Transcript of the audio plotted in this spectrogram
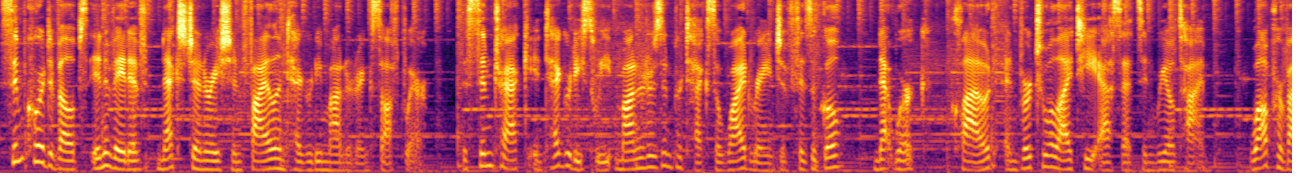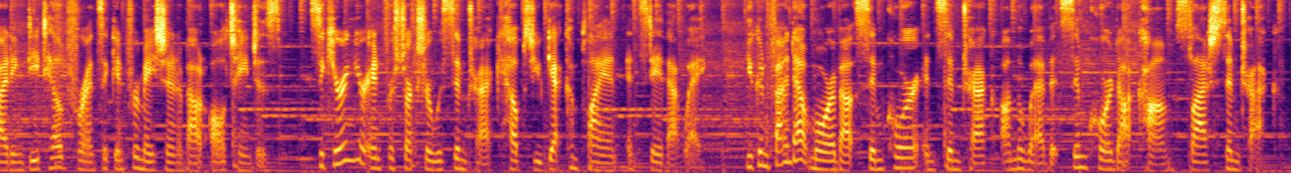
Cimcor develops innovative next generation file integrity monitoring software. The CimTrak Integrity Suite monitors and protects a wide range of physical, network, cloud, and virtual IT assets in real time, while providing detailed forensic information about all changes. Securing your infrastructure with CimTrak helps you get compliant and stay that way. You can find out more about Cimcor and CimTrak on the web at cimcor.com/simtrack.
